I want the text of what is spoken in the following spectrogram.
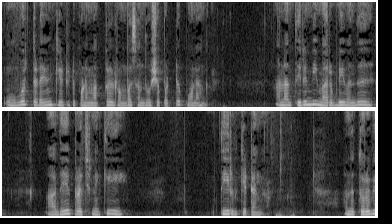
ஒவ்வொரு தடவையும் கேட்டுட்டு போன மக்கள் ரொம்ப சந்தோஷப்பட்டு போனாங்க. ஆனால் திரும்பி மறுபடியும் வந்து அதே பிரச்சனைக்கு தீர்வு கேட்டாங்க. அந்த துறவி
